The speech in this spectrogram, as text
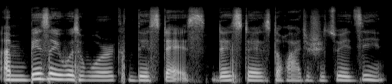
I'm busy with work these days. These days 的话就是最近。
